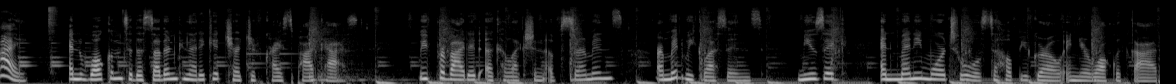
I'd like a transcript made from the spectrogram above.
Hi, and welcome to the Southern Connecticut Church of Christ podcast. We've provided a collection of sermons, our midweek lessons, music, and many more tools to help you grow in your walk with God.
